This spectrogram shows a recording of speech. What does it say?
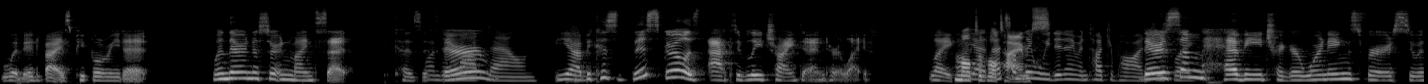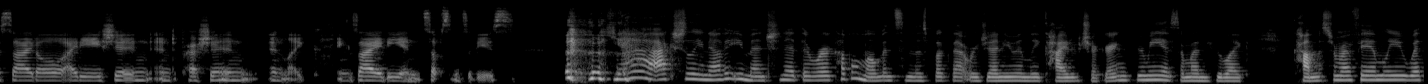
would advise people read it when they're in a certain mindset because if when they're, they're down. yeah, because this girl is actively trying to end her life. Like Oh, Multiple yeah, that's something we didn't even touch upon. there's She's like- some heavy trigger warnings for suicidal ideation and depression and like anxiety and substance abuse. yeah, actually, now that you mention it, there were a couple moments in this book that were genuinely kind of triggering for me as someone who like comes from a family with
